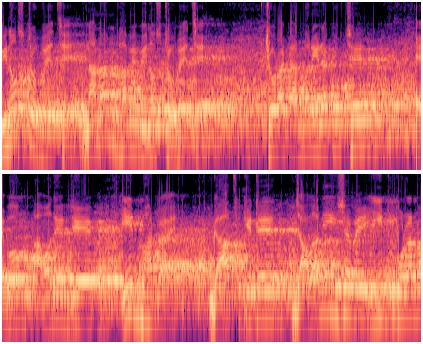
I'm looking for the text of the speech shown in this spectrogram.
বিনষ্ট হয়েছে, নানানভাবে বিনষ্ট হয়েছে। চোরা কারবারিরা করছে এবং আমাদের যে ইট ভাটায় গাছ কেটে জ্বালানি হিসেবে ইট পোড়ানো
